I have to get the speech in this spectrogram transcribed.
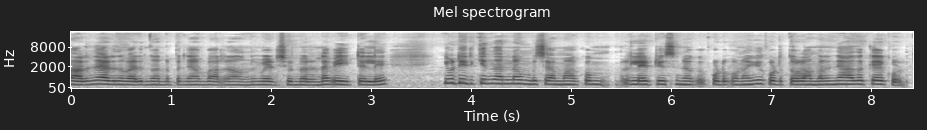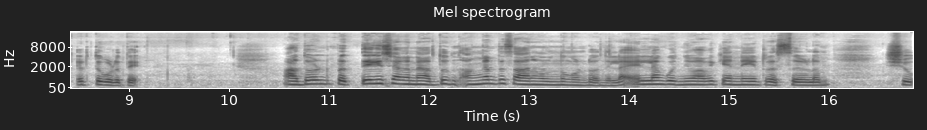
പറഞ്ഞായിരുന്നു വരുന്നു പറഞ്ഞപ്പോൾ ഞാൻ പറഞ്ഞു ഒന്നും മേടിച്ചുകൊണ്ട് വരണ്ട വെയിറ്റ് അല്ലേ? ഇവിടെ ഇരിക്കുന്ന തന്നെ ഉമ്മച്ചമ്മക്കും റിലേറ്റീവ്സിനൊക്കെ കൊടുക്കണമെങ്കിൽ കൊടുത്തോളാൻ പറഞ്ഞ് ഞാൻ അതൊക്കെ എടുത്തു കൊടുത്തേ. അതുകൊണ്ട് പ്രത്യേകിച്ച് അങ്ങനെ അതും അങ്ങനത്തെ സാധനങ്ങളൊന്നും കൊണ്ടുവന്നില്ല. എല്ലാം കുഞ്ഞുവാവയ്ക്ക് തന്നെ ഈ ഡ്രസ്സുകളും ഷൂ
